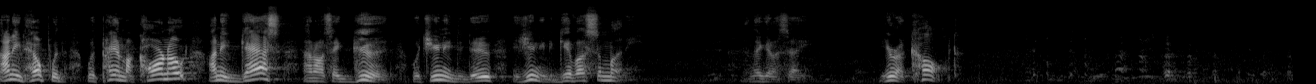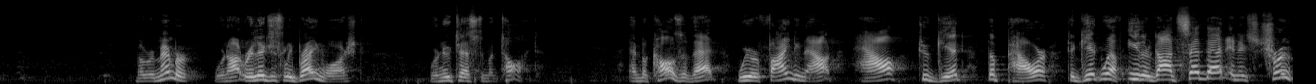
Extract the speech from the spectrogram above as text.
I need help with, with paying my car note. I need gas. And I'll say, Good. What you need to do is you need to give us some money. And they're going to say, You're a cult. But remember, we're not religiously brainwashed, we're New Testament taught. And because of that, we're finding out how to get the power to get wealth. Either God said that and it's true,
